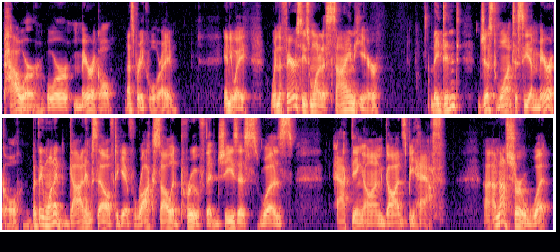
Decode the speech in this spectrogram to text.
power or miracle. That's pretty cool, right? Anyway, when the Pharisees wanted a sign here, they didn't just want to see a miracle, but they wanted God Himself to give rock solid proof that Jesus was acting on God's behalf. I'm not sure what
